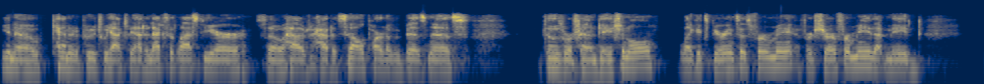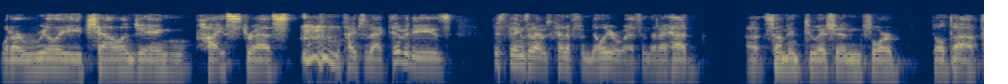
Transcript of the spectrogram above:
you know, Canada Pooch, we actually had an exit last year. So how how to sell part of a business, those were foundational like experiences for me, for sure for me that made what are really challenging, high stress types of activities, just things that I was kind of familiar with and that I had uh, some intuition for built up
